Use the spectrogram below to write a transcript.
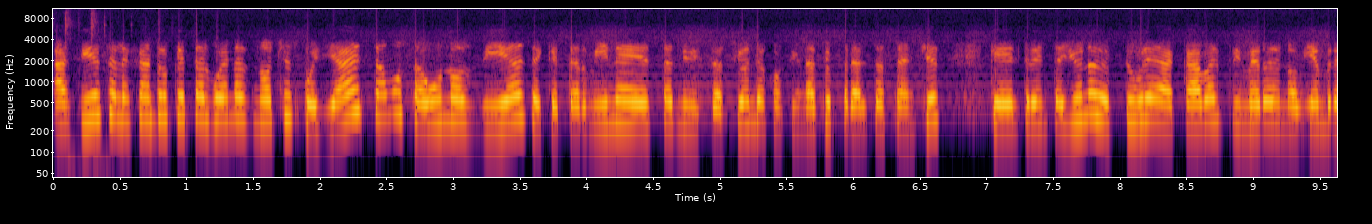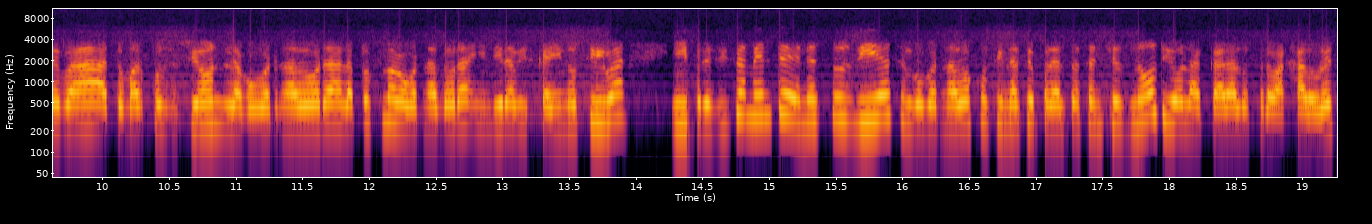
Así es, Alejandro, ¿qué tal? Buenas noches. Pues ya estamos a unos días de que termine esta administración de José Ignacio Peralta Sánchez, que el 31 de octubre acaba, el primero de noviembre va a tomar posesión la gobernadora, la próxima gobernadora Indira Vizcaíno Silva, y precisamente en estos días el gobernador José Ignacio Peralta Sánchez no dio la cara a los trabajadores,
